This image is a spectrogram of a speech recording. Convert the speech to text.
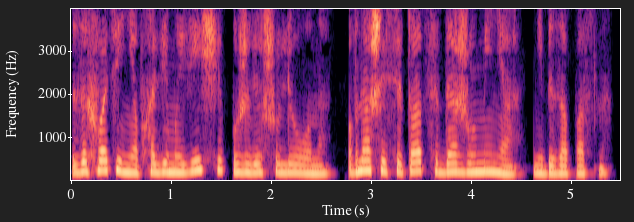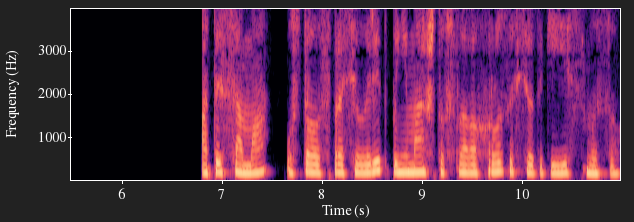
Захвати необходимые вещи, поживешь у Леона. В нашей ситуации даже у меня небезопасно. «А ты сама?» — устало спросил Рид, понимая, что в словах Розы все таки есть смысл.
